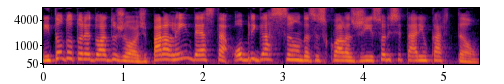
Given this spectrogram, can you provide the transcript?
Então, doutor Eduardo Jorge, para além desta obrigação das escolas de solicitarem o cartão,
